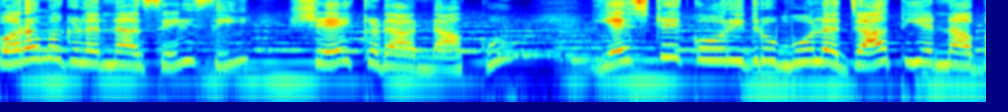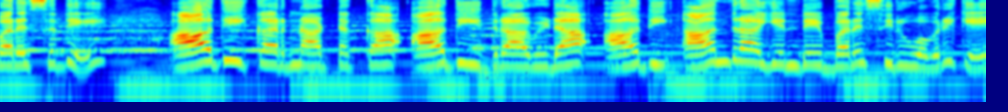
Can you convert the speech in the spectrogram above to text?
ಕೊರಮಗಳನ್ನ ಸೇರಿಸಿ ಶೇಕಡ ನಾಲ್ಕು ಎಷ್ಟೇ ಕೋರಿದ್ರೂ ಮೂಲ ಜಾತಿಯನ್ನ ಬರೆಸದೆ ಆದಿ ಕರ್ನಾಟಕ, ಆದಿ ದ್ರಾವಿಡ, ಆದಿ ಆಂಧ್ರ ಎಂದೇ ಬರೆಸಿರುವವರಿಗೆ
